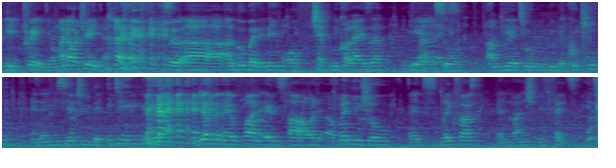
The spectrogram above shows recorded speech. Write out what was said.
Letshoenyo. Mwana wa Twenya. So uh, I go by the name of Chef Nicolizer. Yeah. Nice. So I'm here to do the cooking, and then he's here to do the eating. We're just gonna have fun. It's uh, our, our brand new show. It's breakfast and lunch with friends. Yes.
